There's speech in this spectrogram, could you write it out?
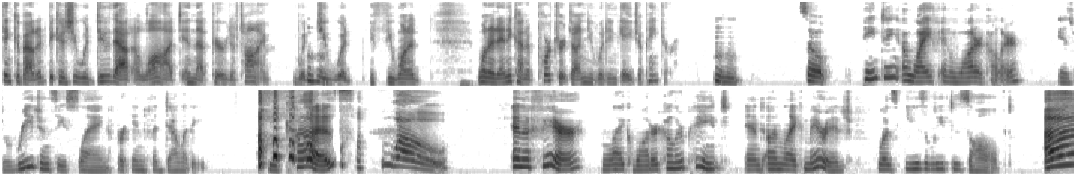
think about it because you would do that a lot in that period of time. Would Mhm. you would if you wanted wanted any kind of portrait done, you would engage a painter. hmm So, painting a wife in watercolor is Regency slang for infidelity. Because Whoa. an affair, like watercolor paint and unlike marriage, was easily dissolved. Oh,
